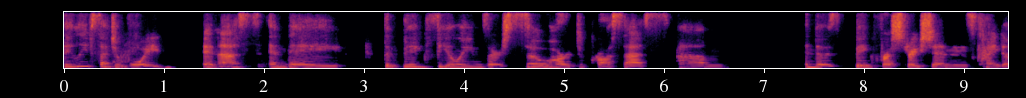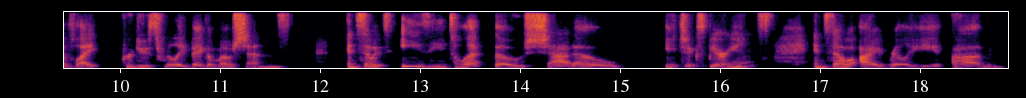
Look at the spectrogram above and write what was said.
they leave such a void in us and they the big feelings are so hard to process um, and those big frustrations kind of like produce really big emotions. And so it's easy to let those shadow each experience and so i really um,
